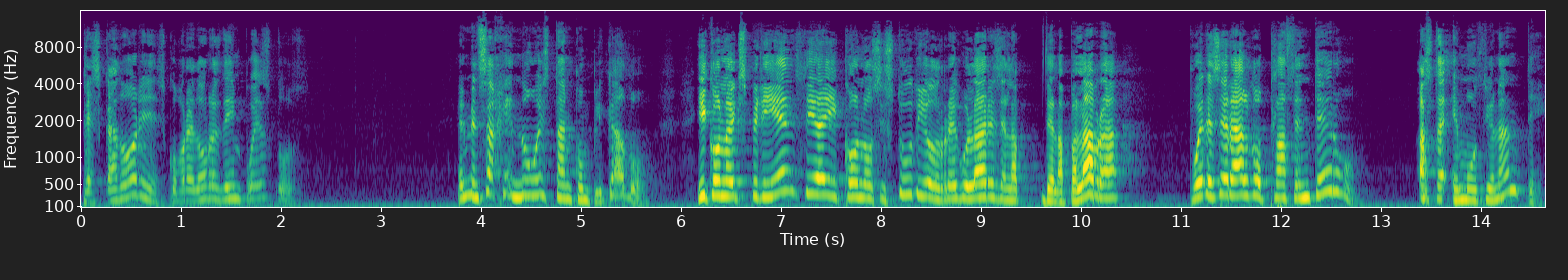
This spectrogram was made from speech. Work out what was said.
pescadores, cobradores de impuestos, el mensaje no es tan complicado. Y con la experiencia y con los estudios regulares de la, de la palabra, puede ser algo placentero, hasta emocionante.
